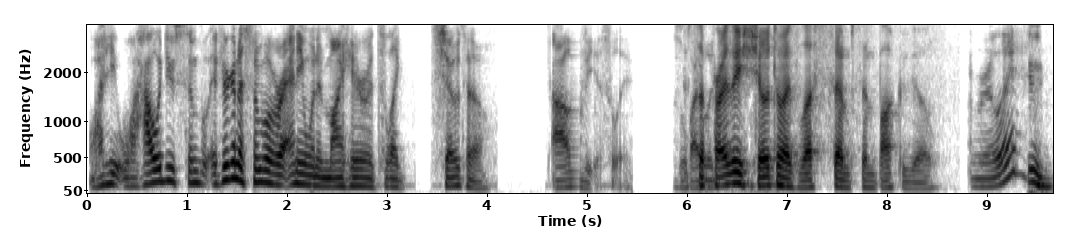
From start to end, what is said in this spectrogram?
Why do you? well, How would you simp? If you're gonna simp over anyone in My Hero, it's like Shoto, obviously. So why would- Surprisingly, Shoto has less simps than Bakugo. Really? Dude,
